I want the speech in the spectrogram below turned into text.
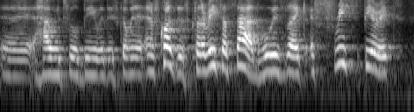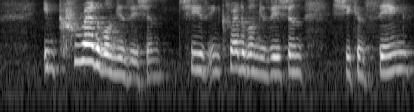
uh, how it will be with this coming. And of course, there's Clarice Assad, who is like a free spirit, incredible musician. She's incredible musician. She can sing,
